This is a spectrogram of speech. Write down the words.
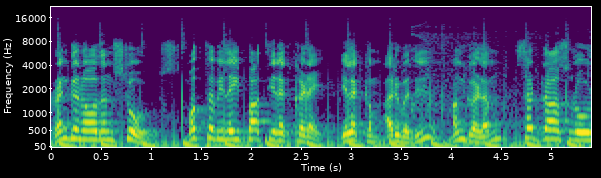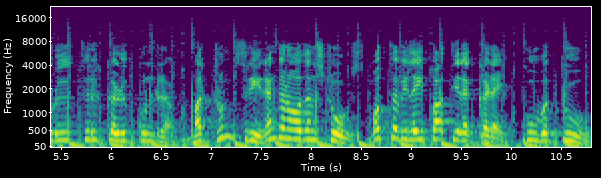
ரங்கநாதன் ஸ்டோர்ஸ் மொத்த விலை பாத்திரக்கடை. இலக்கம் அறுபது மங்களம் சட்ராஸ் ரோடு திருக்கழுக்குன்றம். மற்றும் ஸ்ரீ ரங்கநாதன் ஸ்டோர்ஸ் மொத்த விலை பாத்திரக்கடை கூவத்தூர்.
